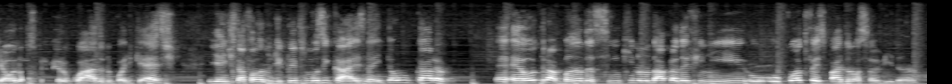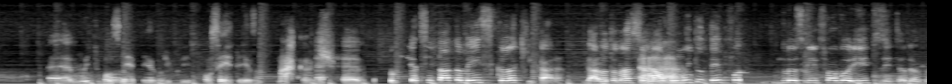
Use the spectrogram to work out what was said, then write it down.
que é o nosso primeiro quadro do podcast. E a gente tá falando de clipes musicais, né? Então, cara, é, é outra banda, assim, que não dá para definir o, o, quanto fez parte da nossa vida, né? É, é muito bom. Com certeza, com certeza. Marcante. É, é, eu queria citar também Skunk, cara. Garota Nacional, ah. por muito tempo foi dos meus clipes favoritos, entendeu?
